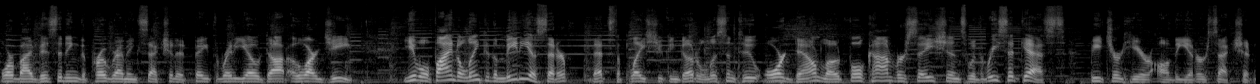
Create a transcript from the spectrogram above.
or by visiting the programming section at faithradio.org. You will find a link to the Media Center. That's the place you can go to listen to or download full conversations with recent guests featured here on The Intersection.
